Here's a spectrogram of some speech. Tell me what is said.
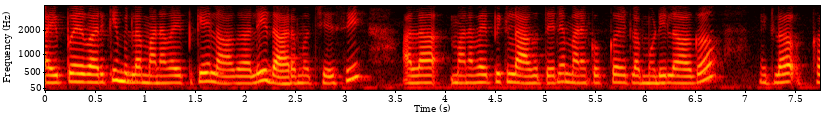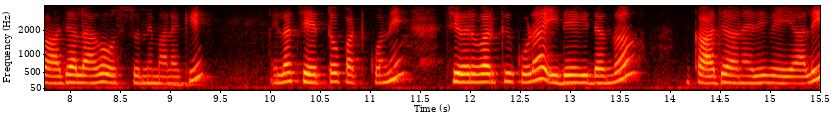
అయిపోయే వరకు ఇలా మన వైపుకే లాగాలి. దారం వచ్చేసి అలా మన వైపుకి లాగితేనే మనకు ఒక్క ఇట్లా ముడిలాగా ఇట్లా కాజాలాగా వస్తుంది మనకి. ఇలా చేత్తో పట్టుకొని చివరి వరకు కూడా ఇదే విధంగా కాజా అనేది వేయాలి.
